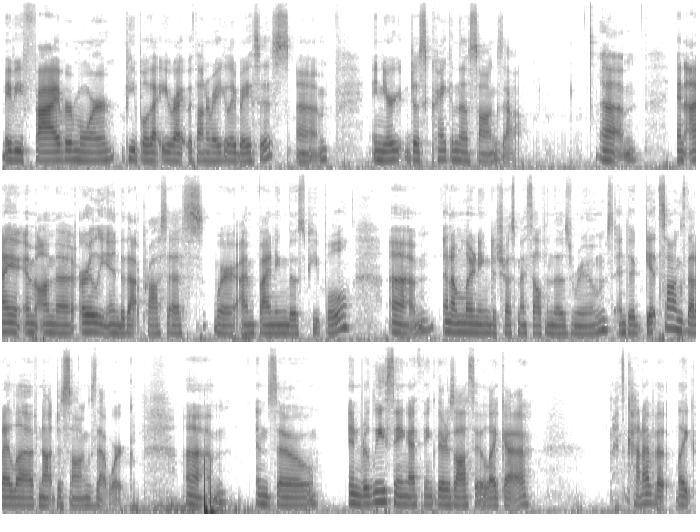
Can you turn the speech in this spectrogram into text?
maybe five or more people that you write with on a regular basis um, and you're just cranking those songs out um, and I am on the early end of that process where I'm finding those people um, and I'm learning to trust myself in those rooms and to get songs that I love, not just songs that work. Um, and so in releasing, I think there's also like a, it's kind of a, like,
